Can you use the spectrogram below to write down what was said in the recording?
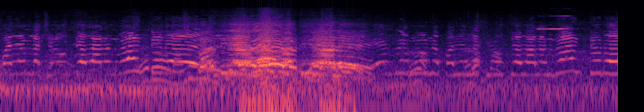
పదిహేను లక్షల ఉద్యోగాలను వెంటనే కేంద్రంలో ఉన్న పదిహేను లక్షల ఉద్యోగాలను వెంటనే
